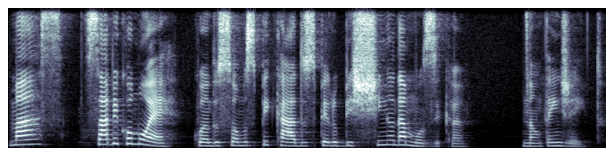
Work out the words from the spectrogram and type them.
Mas sabe como é quando somos picados pelo bichinho da música? Não tem jeito.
